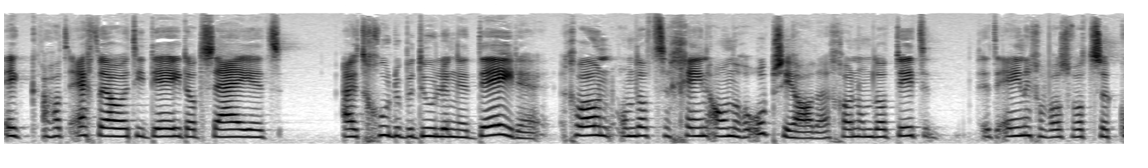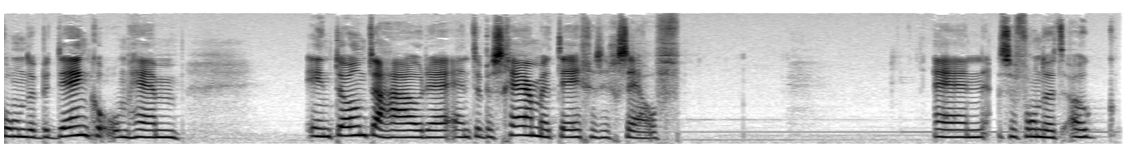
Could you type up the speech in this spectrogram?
ik had echt wel het idee dat zij het uit goede bedoelingen deden. Gewoon omdat ze geen andere optie hadden. Gewoon omdat dit het enige was wat ze konden bedenken om hem in toom te houden en te beschermen tegen zichzelf. En ze vonden het ook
